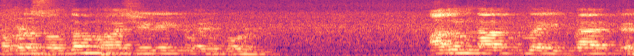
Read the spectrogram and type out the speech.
നമ്മുടെ സ്വന്തം ഭാഷയിലേക്ക് വരുമ്പോൾ അതുണ്ടാക്കുന്ന ഇമ്പാക്റ്റ്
